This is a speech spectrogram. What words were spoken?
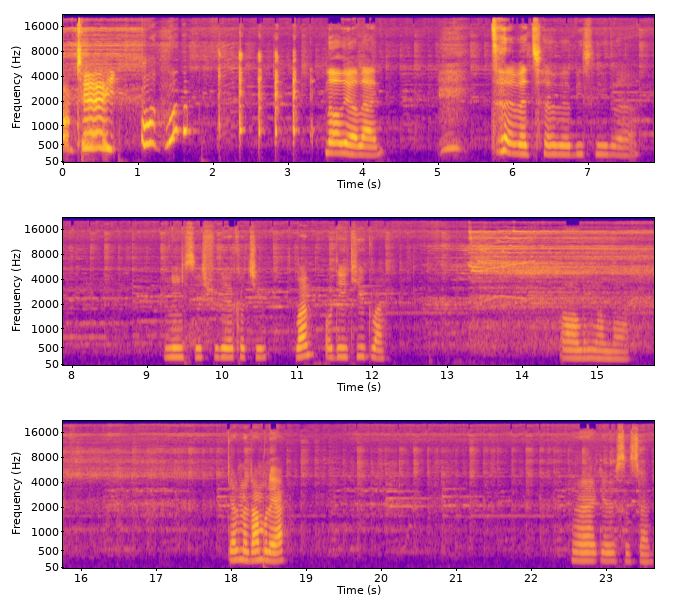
Okey. ne oluyor lan? Tövbe tövbe bismillah. Neyse şuraya kaçayım. Lan orada iki yük var. Aldım valla. Gelme lan buraya. Ha gelirsin sen.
